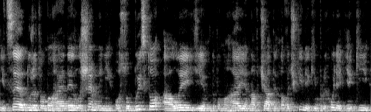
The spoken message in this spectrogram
і це дуже допомагає не лише мені особисто, але й допомагає навчати новачків, які приходять, які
